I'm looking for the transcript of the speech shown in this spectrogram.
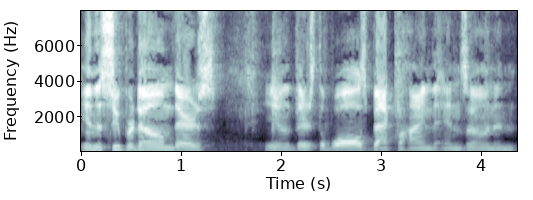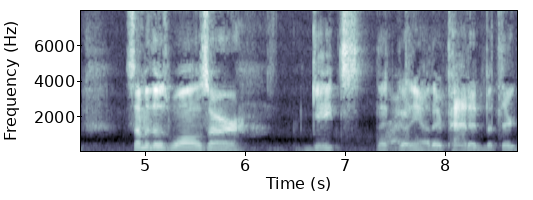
in the Superdome, there's, you know, there's the walls back behind the end zone, and some of those walls are gates that go, you know they're padded, but they're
